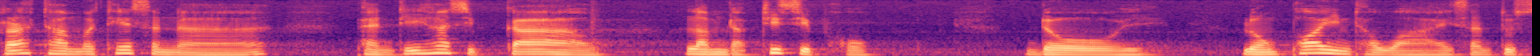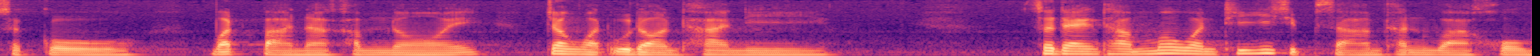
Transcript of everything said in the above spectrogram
พระธรรมเทศนาแผ่นที่ 59 ลำดับที่ 16 โดยหลวงพ่ออินทวายสันตุสโก วัดป่านาคำน้อย จังหวัดอุดรธานี แสดงธรรมเมื่อวันที่ 23 ธันวาคม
